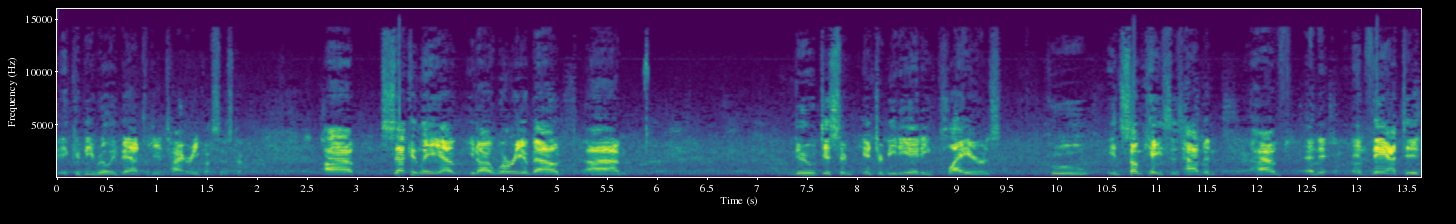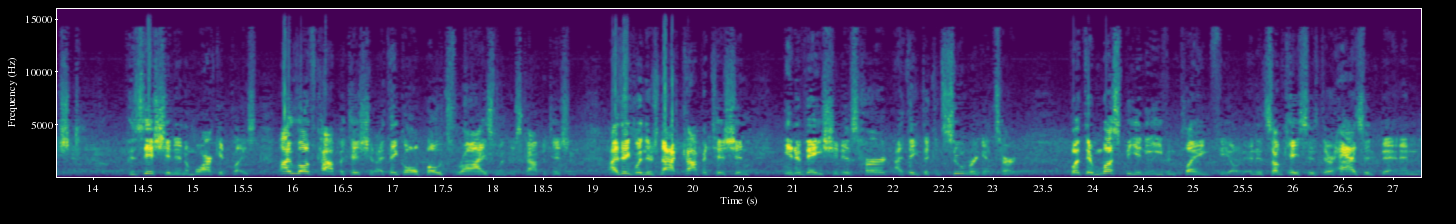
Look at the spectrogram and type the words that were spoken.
it could be really bad for the entire ecosystem. Uh, secondly, uh, you know, I worry about um, new disintermediating players who, in some cases, have an, have an advantaged position in a marketplace. I love competition. I think all boats rise when there's competition. I think when there's not competition, innovation is hurt. I think the consumer gets hurt. But there must be an even playing field, and in some cases there hasn't been, and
